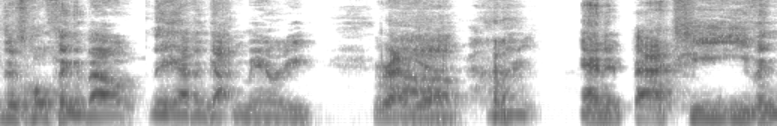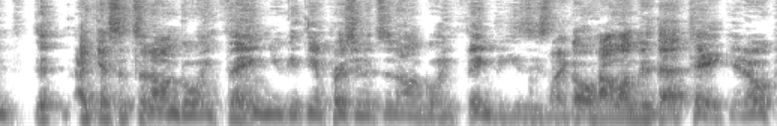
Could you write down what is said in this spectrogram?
there's a whole thing about they haven't gotten married. Right. Uh, yeah. right. And in fact, he even, I guess it's an ongoing thing. You get the impression it's an ongoing thing because he's like, Oh, how long did that take? You know,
